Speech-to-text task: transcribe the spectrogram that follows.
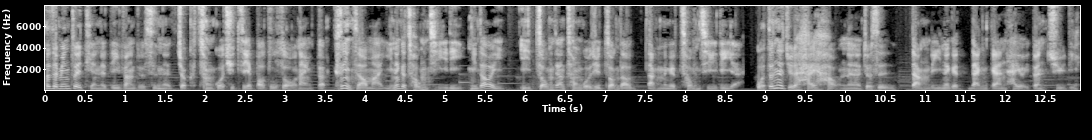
那这边最甜的地方就是呢，Jock 冲过去直接抱住肉那一段。可是你知道吗？以那个冲击力，你知道以以中这样冲过去撞到当那个冲击力啊，我真的觉得还好呢，就是荡离那个栏杆还有一段距离，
